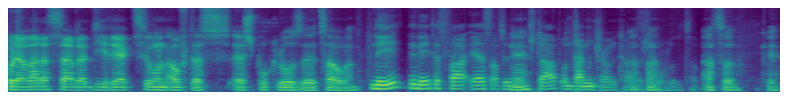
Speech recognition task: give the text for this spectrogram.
Oder war das da die Reaktion auf das äh, spruchlose Zaubern? Nee, nee, nee, das war erst auf den nee. Stab und dann kam, kam das spruchlose Zaubern. Ach so, okay.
